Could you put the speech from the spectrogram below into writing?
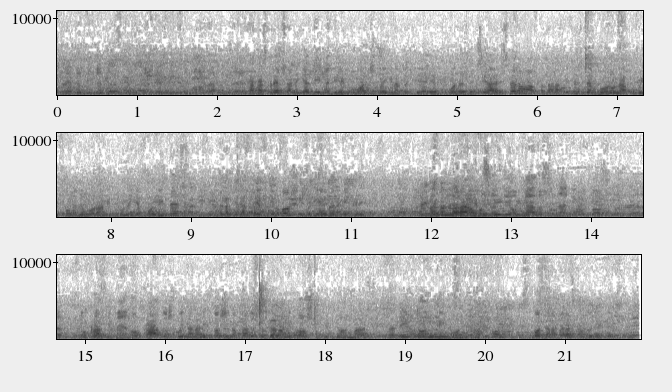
Καταστρέψανε γιατί με την επιμόνηση που έγινε από το χέρι ακούγοντα δεξιά-αριστερά, αυτά τα ραφητέ δεν μπορούν να ακουμπηθούν, δεν μπορούν να ανοιχτούν για πολίτες. Πέταχτηκαν ευτυχώ, η ζημιά ήταν μικρή. Τώρα όμως ότι ο κάδος είναι ανοιχτός. Ο, κά, ο κάδος που ήταν ανοιχτός είναι ο κάδος των κανονικών σκουπιδιών μας, δηλαδή των μη μονισματικών. Μπορείτε να περάσετε να το δείτε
